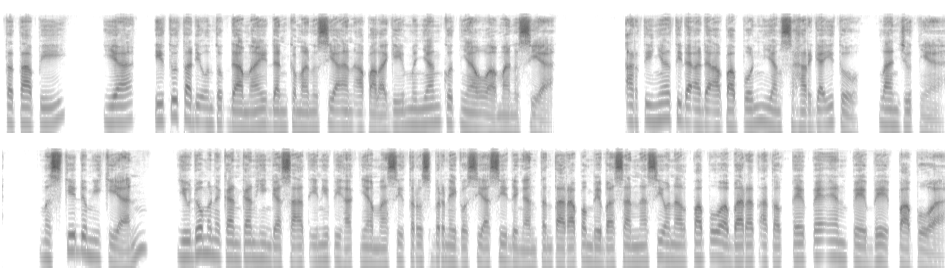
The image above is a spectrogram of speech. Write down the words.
Tetapi, ya, itu tadi untuk damai dan kemanusiaan apalagi menyangkut nyawa manusia. Artinya tidak ada apa pun yang seharga itu, lanjutnya. Meski demikian, Yudo menekankan hingga saat ini pihaknya masih terus bernegosiasi dengan Tentara Pembebasan Nasional Papua Barat atau TPNPB Papua.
